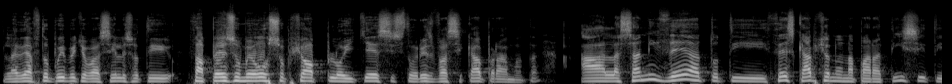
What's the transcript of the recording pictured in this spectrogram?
Δηλαδή αυτό που είπε και ο Βασίλης ότι θα παίζουμε όσο πιο απλοϊκές ιστορίες, βασικά πράγματα. Αλλά σαν ιδέα το ότι θες κάποιον να παρατήσει τη...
